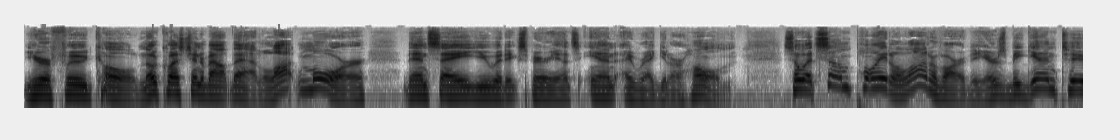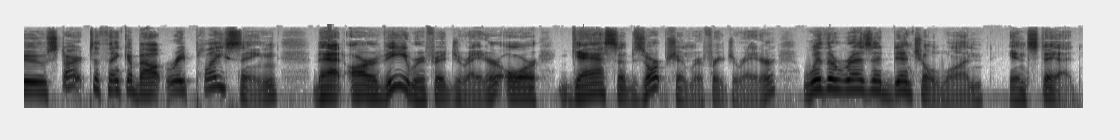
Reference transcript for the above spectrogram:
your food cold. No question about that. A lot more than, say, you would experience in a regular home. So at some point, a lot of RVers begin to start to think about replacing that RV refrigerator or gas absorption refrigerator with a residential one instead.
